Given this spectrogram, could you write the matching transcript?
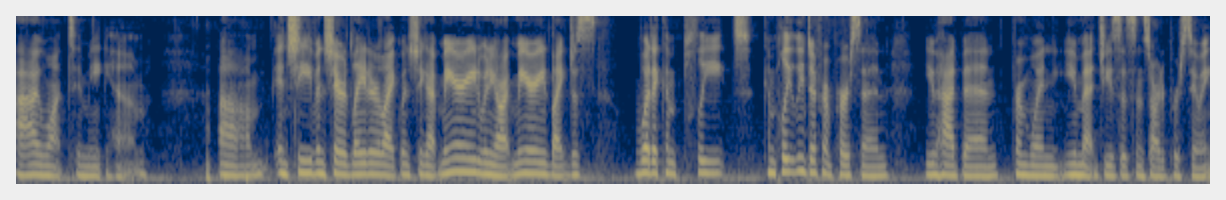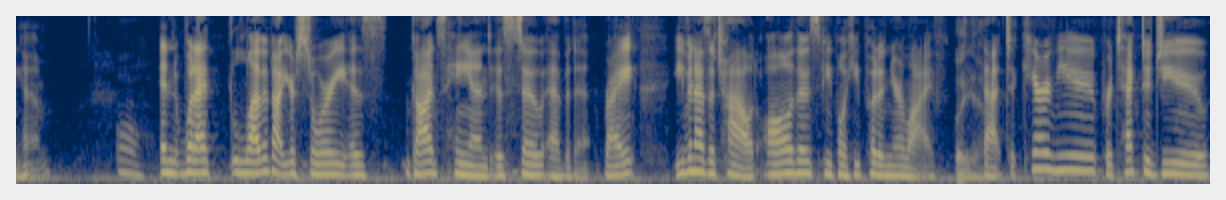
I want to meet him. Um, and she even shared later, like when she got married, when you got married, like just what a complete, completely different person you had been from when you met Jesus and started pursuing him. And what I love about your story is God's hand is so evident, right? Even as a child, all those people He put in your life Oh, yeah. that took care of you, protected you,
